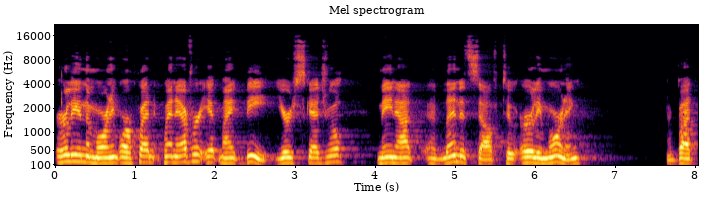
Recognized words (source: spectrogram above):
early in the morning or when, whenever it might be. Your schedule may not uh, lend itself to early morning, but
